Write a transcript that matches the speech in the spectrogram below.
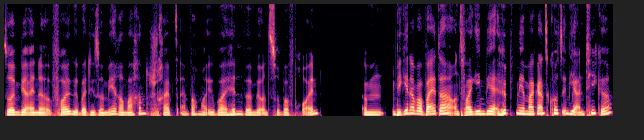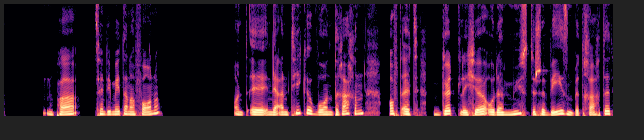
sollen wir eine Folge über die Sumerer machen? Schreibt einfach mal überall hin, würden wir uns drüber freuen. Ähm, wir gehen aber weiter und zwar gehen wir, hüpfen wir mal ganz kurz in die Antike, ein paar Zentimeter nach vorne. Und äh, in der Antike wurden Drachen oft als göttliche oder mystische Wesen betrachtet,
